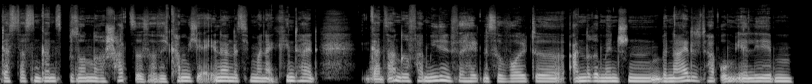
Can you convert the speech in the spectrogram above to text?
dass das ein ganz besonderer Schatz ist. Also ich kann mich erinnern, dass ich in meiner Kindheit ganz andere Familienverhältnisse wollte, andere Menschen beneidet habe um ihr Leben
